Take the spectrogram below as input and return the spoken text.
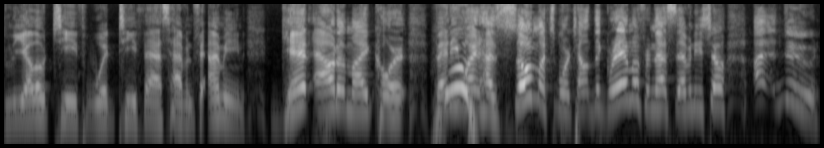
yellow teeth, wood teeth ass having. Fa- I mean, get out of my court. Betty White has so much more talent. The grandma from that '70s show, I, dude.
